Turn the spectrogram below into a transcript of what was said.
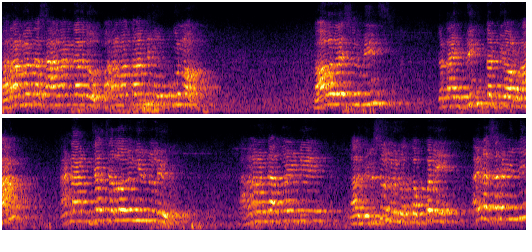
పరమత సహనం కాదు. పరమతాన్ని ఒప్పుకున్నాం. Toleration means that I think that you are wrong and I'm just allowing you to live అనాలంటే అర్థం ఏంటి? నాకు తెలుసు నువ్వు తప్పని. అయినా సరే నిన్ను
